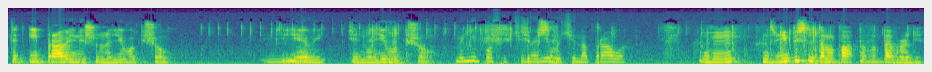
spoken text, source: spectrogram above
Ти такий правильний, що наліво пішов. Ти лівий, ти наліво пішов. Мені пофіг, чи Чи наліво, пси? чи направо. Угу. Тоді пішли, там ПВП вроді.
